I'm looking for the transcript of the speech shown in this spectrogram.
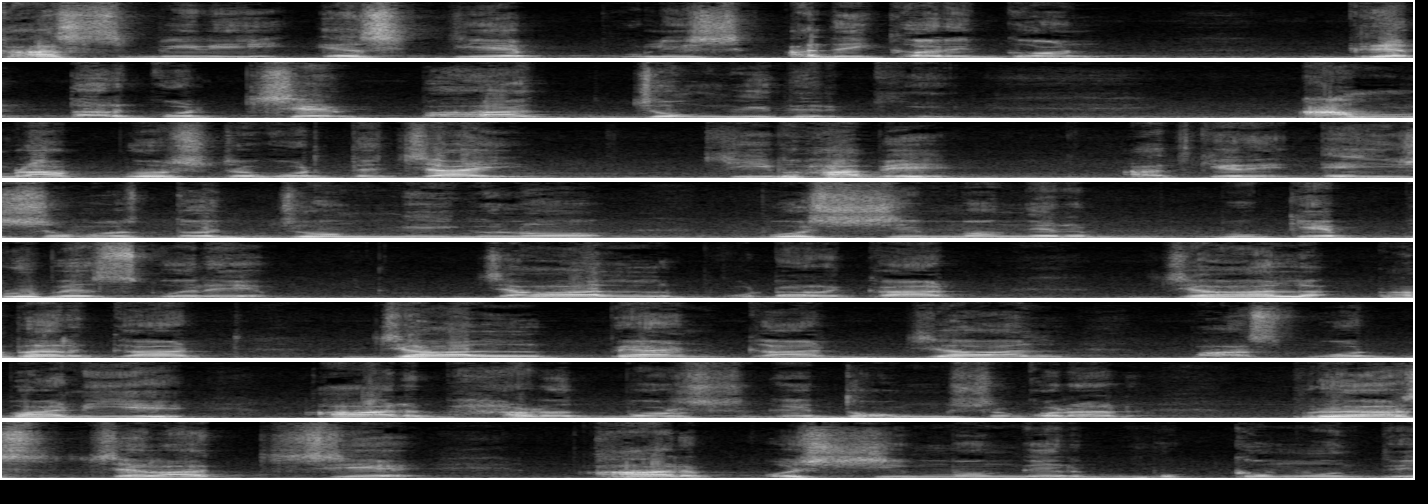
কাশ্মীরি এসটিএফ পুলিশ আধিকারিকগণ গ্রেপ্তার করছেন পাক জঙ্গিদেরকে। আমরা প্রশ্ন করতে চাই, কীভাবে আজকের এই সমস্ত জঙ্গিগুলো পশ্চিমবঙ্গের বুকে প্রবেশ করে জাল ভোটার কার্ড, জাল আধার কার্ড, জাল প্যান কার্ড, জাল পাসপোর্ট বানিয়ে আর ভারতবর্ষকে ধ্বংস করার প্রয়াস চালাচ্ছে। আর পশ্চিমবঙ্গের মুখ্যমন্ত্রী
